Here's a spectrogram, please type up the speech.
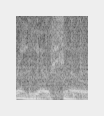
Radio Show.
